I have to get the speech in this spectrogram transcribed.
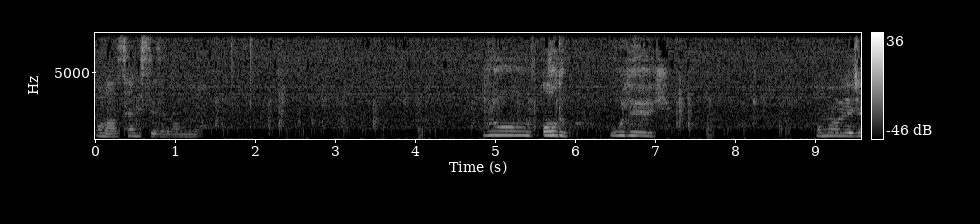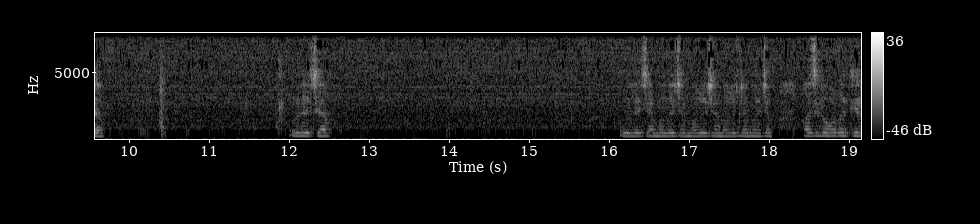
Ulan sen istedin lan bunu. Ulan aldım. Oley. Ama öleceğim. Öleceğim. Öleceğim, öleceğim, öleceğim, öleceğim, öleceğim. Acil oradaki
